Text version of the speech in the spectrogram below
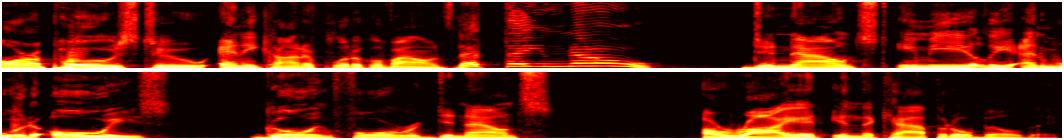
are opposed to any kind of political violence, that they know denounced immediately and would always, going forward, denounce a riot in the Capitol building.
